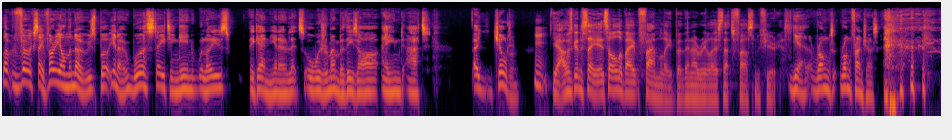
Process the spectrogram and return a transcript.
Like, like I say, very on the nose, but you know, worth stating in ways. Again, you know, let's always remember these are aimed at uh, children. Yeah, I was going to say it's all about family, but then I realized that's Fast and Furious. Yeah, wrong, wrong franchise.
